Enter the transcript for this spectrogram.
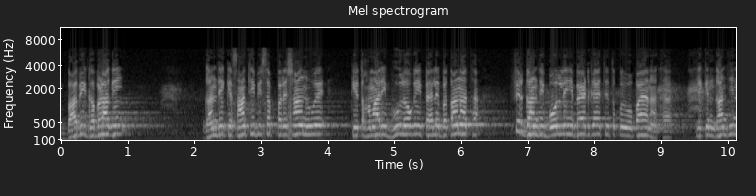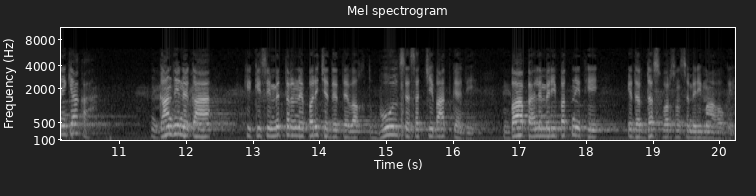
बाबी घबरा गई। गांधी के साथी भी सब परेशान हुए कि तो हमारी भूल हो गई, पहले बताना था। फिर गांधी बोलने ही बैठ गए थे तो कोई उपाय ना था। लेकिन गांधी ने क्या कहा? गांधी ने कहा कि किसी मित्र ने परिचय देते वक्त भूल से सच्ची बात कह दी। बा पहले मेरी पत्नी थी, इधर दस वर्षों से मेरी माँ हो गई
